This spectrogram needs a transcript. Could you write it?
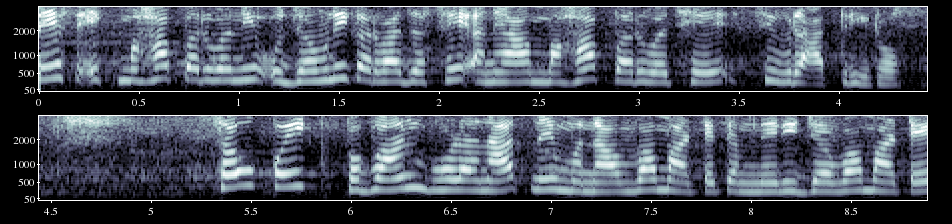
દેશ એક મહાપર્વની ઉજવણી કરવા જશે અને આ મહાપર્વ છે શિવરાત્રિનો. સૌ કોઈક ભગવાન ભોળાનાથને મનાવવા માટે, તેમને રીઝવવા માટે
